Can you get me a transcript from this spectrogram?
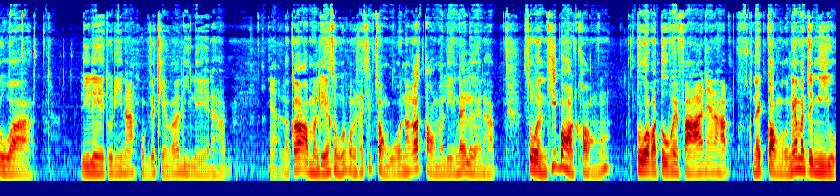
ตัวรีเลย์ตัวนี้นะ ผมจะเขียนว่ารีเลย์นะครับ เนี่ย แล้วก็เอามาเลี้ยงสมมติผมใช้ 12 โวลต์นะก็ต่อมาเลี้ยงได้เลยนะครับ ส่วนที่บอร์ดของตัวประตูไฟฟ้าเนี่ยนะครับ ในกล่องตรงนี้มันจะมีอยู่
